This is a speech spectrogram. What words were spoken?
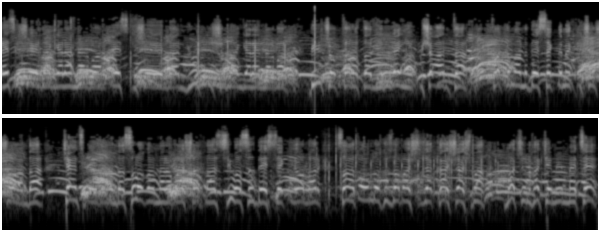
Eskişehir'den gelenler var, Eskişehir'den, yurt dışından gelenler var. Birçok taraftar 7'den 70'e adeta takımlarını desteklemek için şu anda kent meydanında sloganlara başladılar. Sivas'ı destekliyorlar. Saat 19'da başlayacak karşılaşma. Maçın hakemi Mete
